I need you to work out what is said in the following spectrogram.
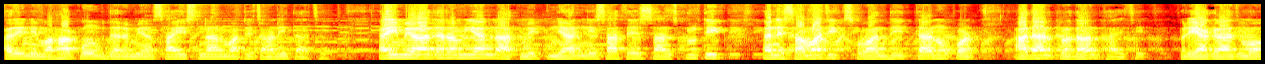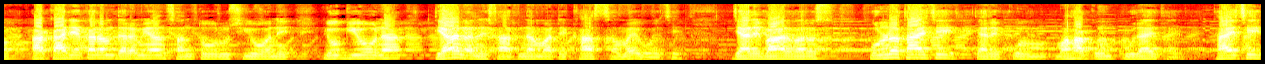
કરીને મહાકુંભ દરમિયાન શાહી સ્નાન માટે જાણીતા છે. અહીં મેળા દરમિયાન આત્મિક જ્ઞાનની સાથે સાંસ્કૃતિક અને સામાજિક સંવાદિતાનું પણ આદાન પ્રદાન થાય છે. પ્રયાગરાજમાં આ કાર્યક્રમ દરમિયાન સંતો, ઋષિઓ અને યોગીઓના ધ્યાન અને સાધના માટે ખાસ સમય હોય છે. જ્યારે બાર વર્ષ પૂર્ણ થાય છે, ત્યારે કુંભ- મહાકુંભ પૂરાય થાય થાય છે,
